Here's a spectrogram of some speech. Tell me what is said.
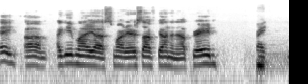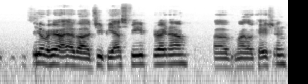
Hey, um, I gave my uh, smart airsoft gun an upgrade. Right. See over here, I have a GPS feed right now of my location.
